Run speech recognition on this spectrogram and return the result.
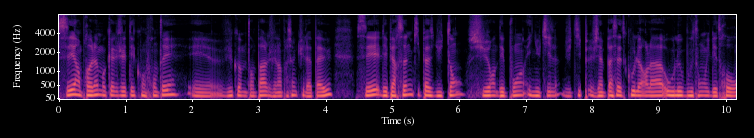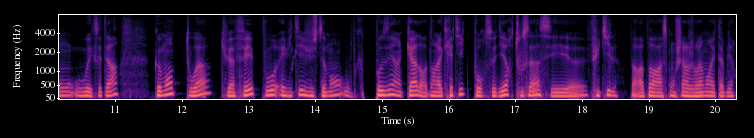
c'est un problème auquel j'ai été confronté et euh, vu comme t'en parles, j'ai l'impression que tu l'as pas eu. C'est les personnes qui passent du temps sur des points inutiles, du type j'aime pas cette couleur là ou le bouton il est trop rond ou etc. Comment toi tu as fait pour éviter justement ou poser un cadre dans la critique pour se dire tout ça c'est euh, futile par rapport à ce qu'on cherche vraiment à établir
